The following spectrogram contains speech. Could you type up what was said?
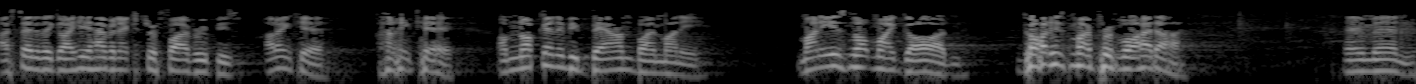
I say to the guy, Here, have an extra five rupees. I don't care. I don't care. I'm not going to be bound by money. Money is not my God, God is my provider. Amen.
